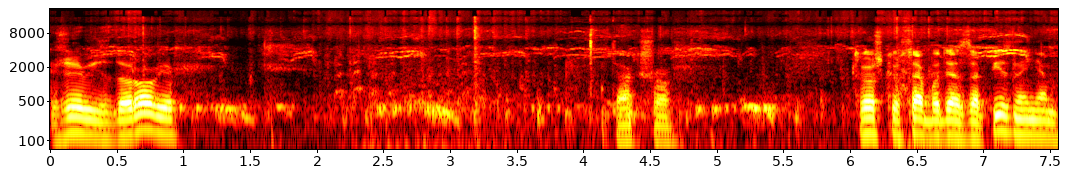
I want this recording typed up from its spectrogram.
живі, здорові. Так що трошки все буде з запізненням.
